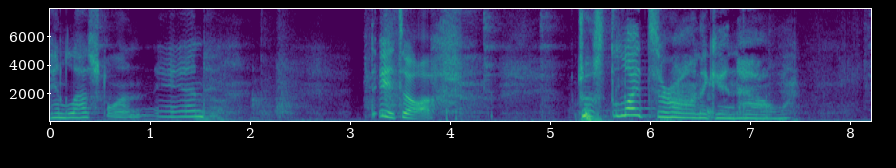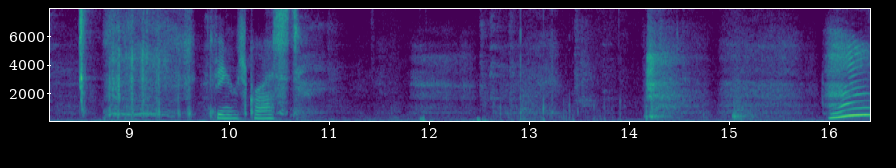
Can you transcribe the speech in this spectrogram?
And last one, and it's off. Just the lights are on again now. Fingers crossed. Hmm?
